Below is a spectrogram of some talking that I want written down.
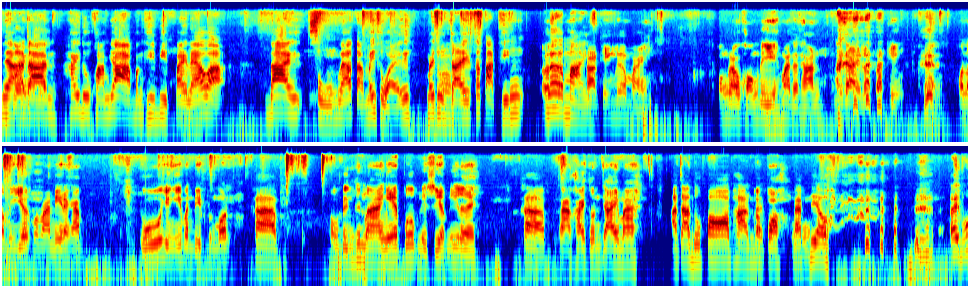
เนี่ยสวยมากอาจารย์ให้ดูความยากบางทีบิดไปแล้วอะ ได้สูงแล้วแต่ไม่สวย ไม่ถูกใจก็ตัดทิ้งเริ่มใหม่ ตัดทิ้งเริ่มใหม่ ของเราของดีมาตรฐานไม่ได้เราตัดทิ้งเพราะเรามีเยอะประมาณนี้นะครับโอ้อย่างนี้บัณฑิตคุณมดครับเอาดึงขึ้นมาอย่างเงี้ยปุ๊บเนี่ยเสียบนี่เลย ครับอ่าใครสนใจมา อาจารย์ดูปอผ่านแบเอาบปอแป๊บเดียว ไอ้ยพอ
